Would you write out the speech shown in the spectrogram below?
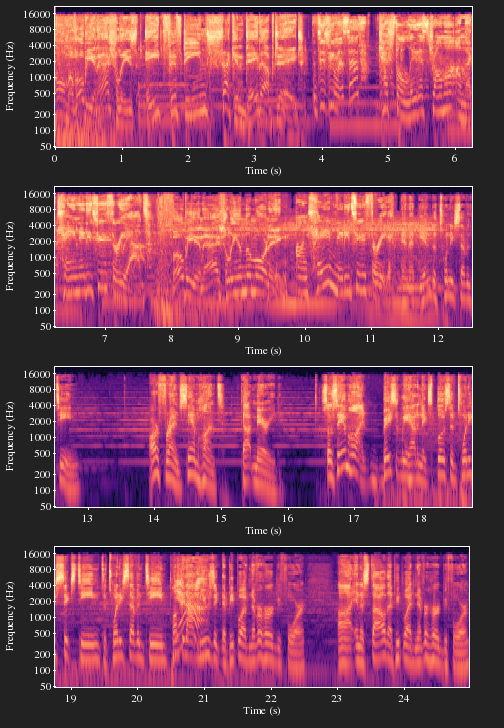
Home of Obie and Ashley's 815 second date update. Did you miss it? Catch the latest drama on the K92 3 app. Obie and Ashley in the morning. On K92 3. And at the end of 2017, our friend Sam Hunt got married. So Sam Hunt basically had an explosive 2016 to 2017, pumping out music that people have never heard before, uh, in a style that people had never heard before.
